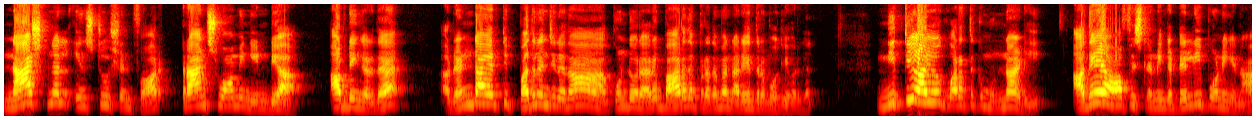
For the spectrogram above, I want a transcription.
national institution for transforming India அப்படிங்கிறத ரெண்டாயிரத்தி பதினஞ்சில் தான் கொண்டு வராரு பாரத பிரதமர் நரேந்திர மோடி அவர்கள். நித்தி ஆயோக் வரத்துக்கு முன்னாடி அதே ஆஃபீஸில் நீங்கள் டெல்லி போனீங்கன்னா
